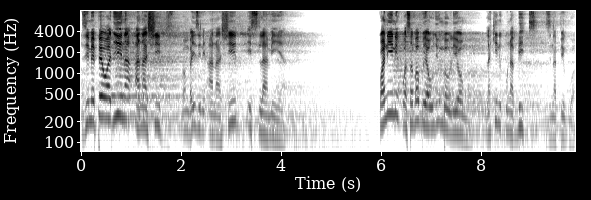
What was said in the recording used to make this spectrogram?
zimepewa jina anashid kwamba hizi ni anashid islamia. Kwa nini? Kwa sababu ya ujumbe uliomo lakini kuna beat zinapigwa.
